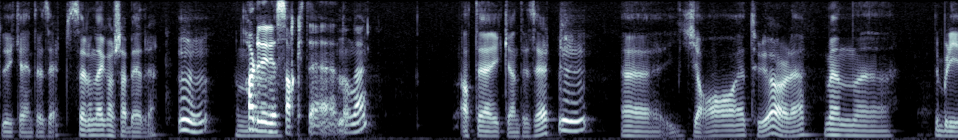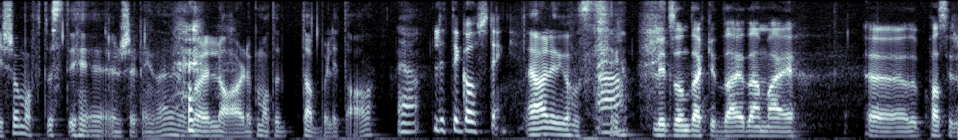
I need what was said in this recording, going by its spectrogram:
du ikke er interessert. Selv om det kanskje er bedre. Mm. Men, Har dere eh, sagt det noen gang? At jeg ikke er interessert? Mm. Uh, ja, jeg tror jeg har det. Men uh, Det blir som oftest de unnskyldningene. Bare lar det på en måte dabbe litt av, da. Ja. Litt ghosting. Ja, litt ghosting. Ja. Litt sånn 'det er ikke deg, det er meg'. Uh, det passer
